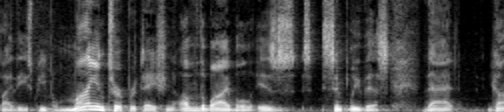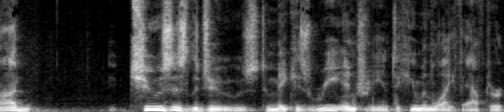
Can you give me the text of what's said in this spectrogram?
by these people. My interpretation of the Bible is simply this that God chooses the Jews to make his re entry into human life after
